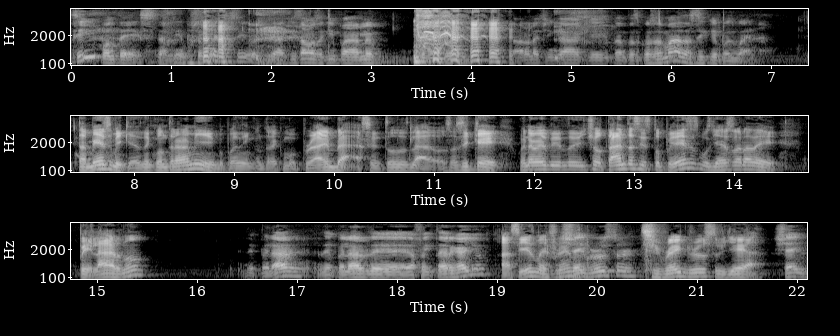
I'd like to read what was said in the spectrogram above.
sí, ponte ex también, por supuesto, sí, porque aquí estamos aquí para darle ahora la chingada que tantas cosas más, así que pues bueno. También, si me quieren encontrar a mí, me pueden encontrar como Brian Bass en todos lados. Así que, una vez habiendo dicho tantas estupideces, pues ya es hora de pelar, ¿no? De pelar, de pelar, de afeitar gallo. Así es, my Shave friend. Rooster. Ray Rooster, yeah. Shave.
